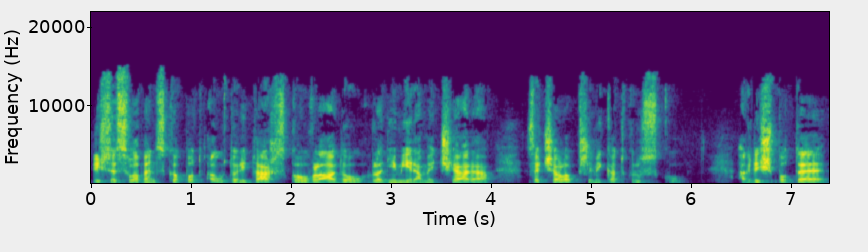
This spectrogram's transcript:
když se Slovensko pod autoritářskou vládou Vladimíra Mečiara začalo přemykat k Rusku. A když poté,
